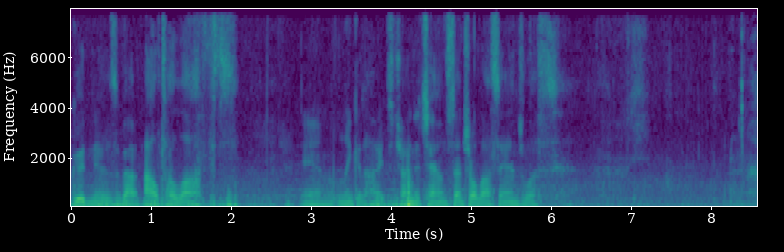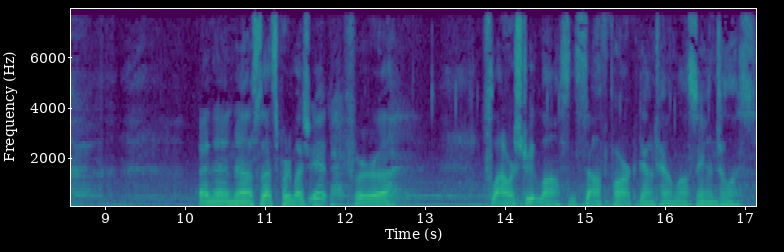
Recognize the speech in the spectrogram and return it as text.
good news about Alta Lofts in Lincoln Heights, Chinatown, central Los Angeles. And then, uh, so that's pretty much it for uh, Flower Street Lofts in South Park, downtown Los Angeles.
